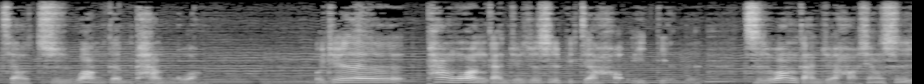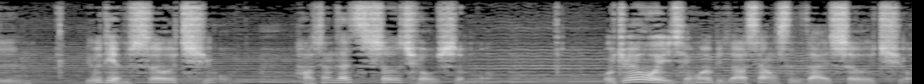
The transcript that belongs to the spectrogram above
较，指望跟盼望。我觉得盼望感觉就是比较好一点的，指望感觉好像是有点奢求，好像在奢求什么。我觉得我以前会比较像是在奢求。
